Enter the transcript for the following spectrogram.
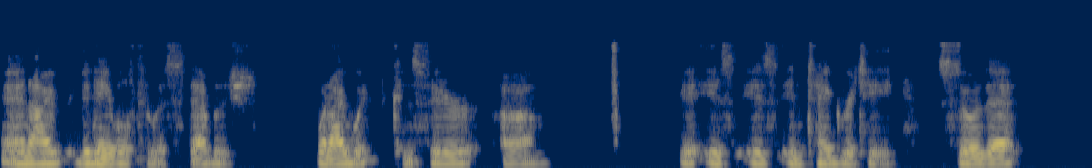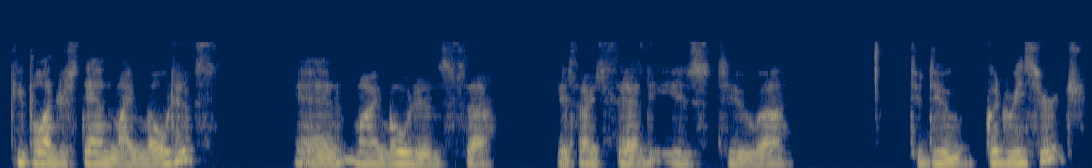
and I've been able to establish what I would consider uh, is is integrity, so that people understand my motives and my motives uh, as I said, is to uh, to do good research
